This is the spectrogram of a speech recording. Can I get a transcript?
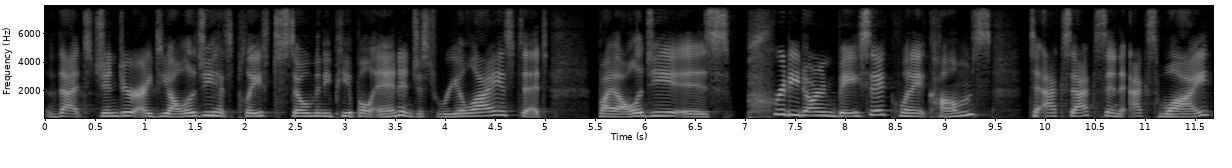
that gender ideology has placed so many people in and just realized that biology is pretty darn basic when it comes to XX and XY.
